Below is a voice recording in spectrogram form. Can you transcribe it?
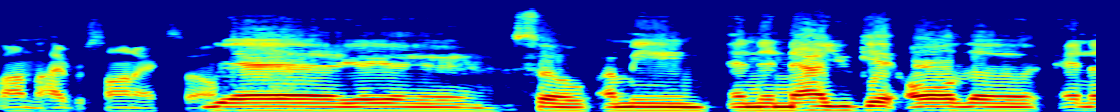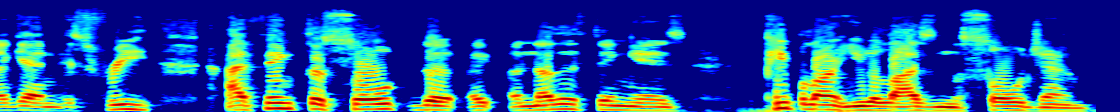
on the hypersonic. So Yeah, yeah, yeah, yeah. So I mean, and then now you get all the, and again, it's free. I think the soul. The uh, another thing is people aren't utilizing the soul gem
